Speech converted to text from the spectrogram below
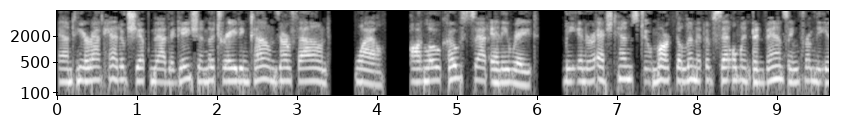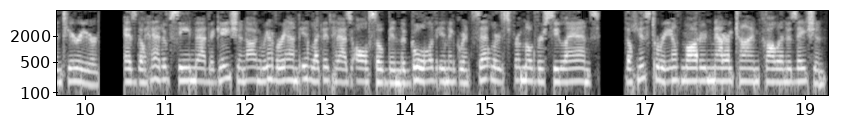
and here at head of ship navigation the trading towns are found, while, on low coasts at any rate, the inner edge tends to mark the limit of settlement advancing from the interior. As the head of sea navigation on river and inlet it has also been the goal of immigrant settlers from overseas lands. The history of modern maritime colonization,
